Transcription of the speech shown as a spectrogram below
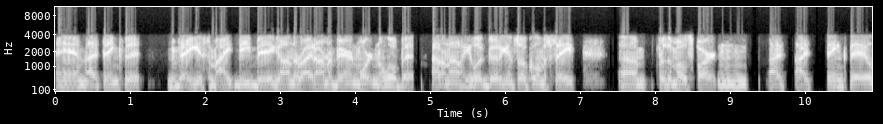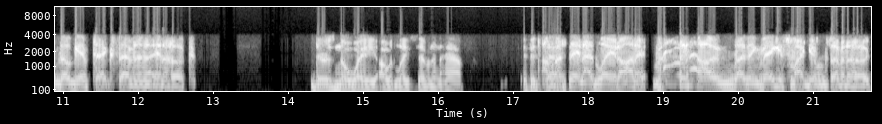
and I think that Vegas might be big on the right arm of Behren Morton a little bit. I don't know. He looked good against Oklahoma State um, for the most part, and I I think they'll they'll give Tech seven in a, in a hook. There is no way I would lay seven and a half. If it's I'm that, not saying I'd lay it on it, but I think Vegas might give them seven a hook.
